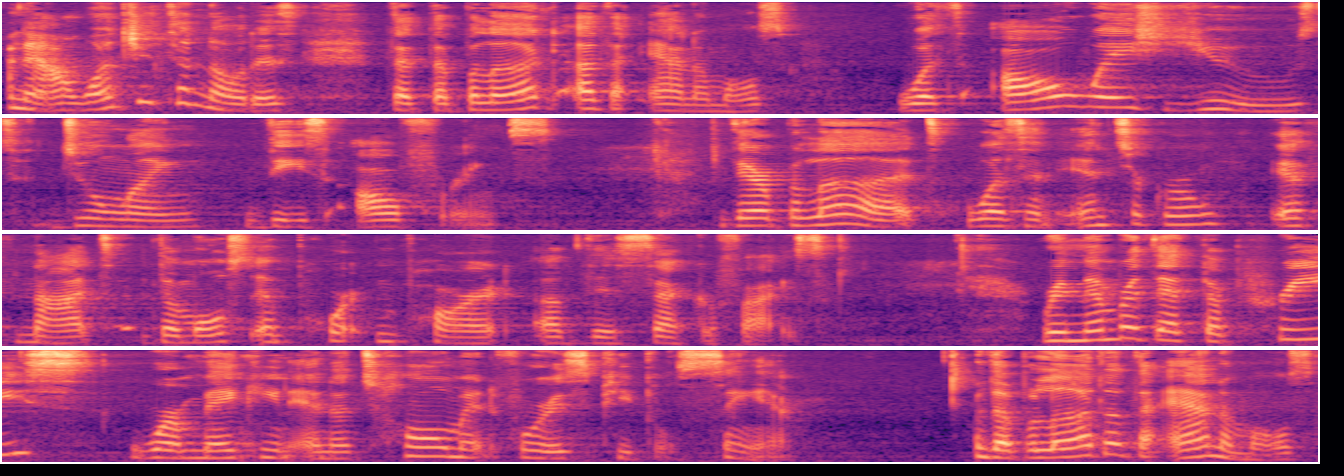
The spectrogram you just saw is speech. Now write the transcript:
Now, I want you to notice that the blood of the animals was always used during these offerings. Their blood was an integral, if not the most important part of this sacrifice. Remember that the priests were making an atonement for his people's sin. The blood of the animals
